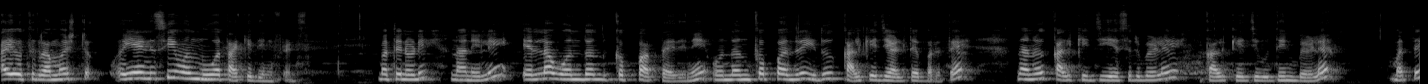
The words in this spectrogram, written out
ಐವತ್ತು ಗ್ರಾಮಷ್ಟು ಎಣಿಸಿ ಒಂದು ಮೂವತ್ತು ಹಾಕಿದ್ದೀನಿ ಫ್ರೆಂಡ್ಸ್ ಮತ್ತು ನೋಡಿ, ನಾನಿಲ್ಲಿ ಎಲ್ಲ ಒಂದೊಂದು ಕಪ್ ಹಾಕ್ತಾಯಿದ್ದೀನಿ ಒಂದೊಂದು ಕಪ್ ಅಂದರೆ ಇದು ಕಾಲು ಕೆ ಜಿ ಅಳತೆ ಬರುತ್ತೆ. ನಾನು ಕಾಲು ಕೆ ಜಿ ಹೆಸರುಬೇಳೆ ಕಾಲು ಕೆ ಜಿ ಉದ್ದಿನಬೇಳೆ ಮತ್ತು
